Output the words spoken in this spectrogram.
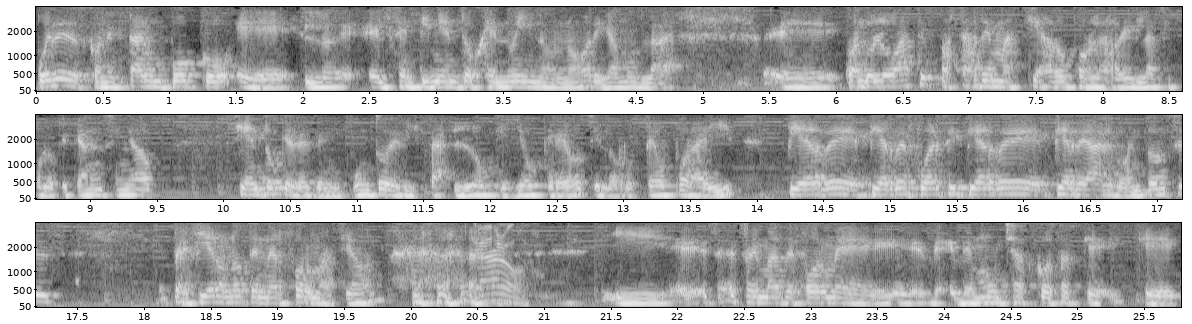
puede desconectar un poco eh, el, el, sentimiento genuino, ¿no? Digamos, la, eh, cuando lo haces pasar demasiado por las reglas y por lo que te han enseñado, siento que desde mi punto de vista, lo que yo creo, si lo ruteo por ahí, pierde, pierde fuerza y pierde, pierde algo. Entonces, prefiero no tener formación. Claro y soy más deforme de, de muchas cosas que, que,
